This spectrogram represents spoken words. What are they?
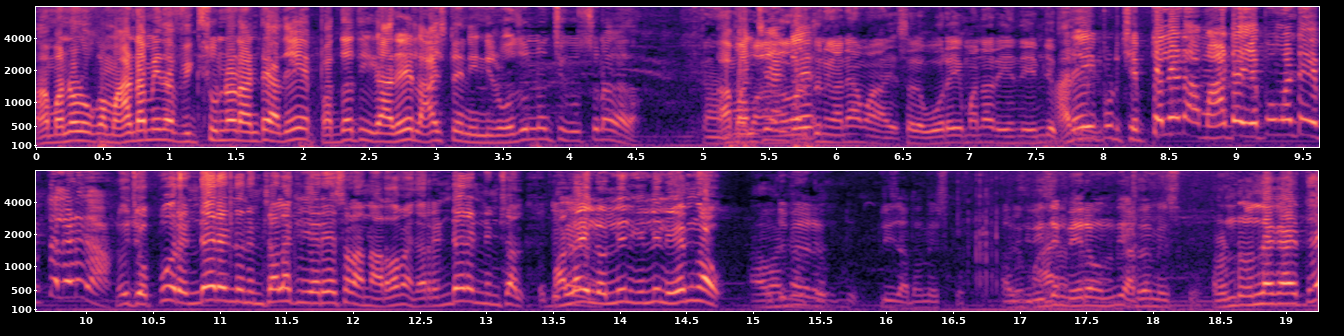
ఆ మనోడు ఒక మాట మీద ఫిక్స్ ఉన్నాడు అంటే అదే పద్ధతి ఇక అదే లాస్ట్ నేను ఇన్ని రోజుల నుంచి చూస్తున్నా కదా. ఆ మనిషి అంటే అసలు ఓరేమన్నారు ఏంది ఏం చెప్పు అరే ఇప్పుడు చెప్తలేడు ఆ మాట చెప్పమంటే చెప్తలేడుగా. నువ్వు చెప్పు రెండే రెండు నిమిషాలు క్లియర్ చేస్తాడు అన్న అర్థమైందా? రెండే రెండు నిమిషాలు. మళ్ళీ ఈ లొల్లి గిల్లి ఏం కావు. ప్లీజ్ అర్థం చేసుకో. అది రీజన్ వేరే ఉంది అర్థం చేసుకో. రెండు రోజులకి అయితే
